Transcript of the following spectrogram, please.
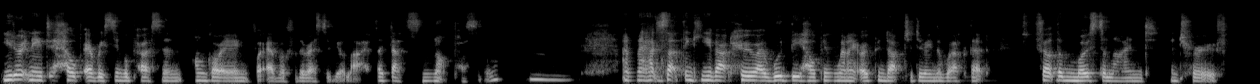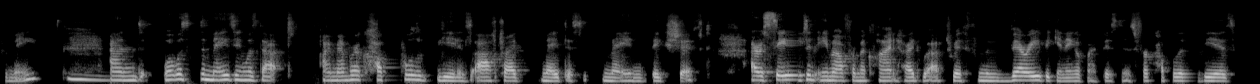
you don't need to help every single person ongoing forever for the rest of your life. Like that's not possible. Mm. And I had to start thinking about who I would be helping when I opened up to doing the work that felt the most aligned and true for me. Mm. And what was amazing was that I remember a couple of years after I made this main big shift, I received an email from a client who I'd worked with from the very beginning of my business for a couple of years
